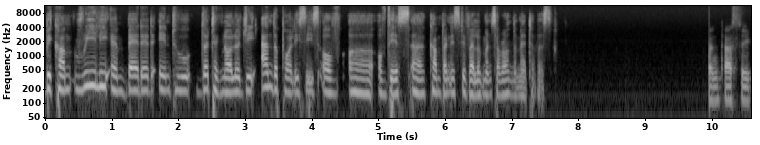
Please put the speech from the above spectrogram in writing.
become really embedded into the technology and the policies of uh, of these uh, companies' developments around the metaverse. Fantastic,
